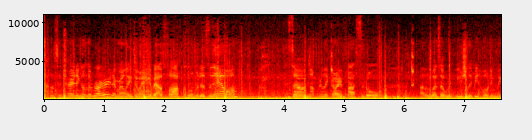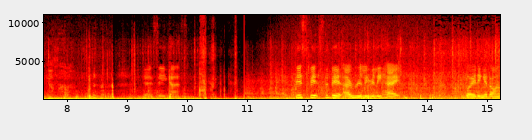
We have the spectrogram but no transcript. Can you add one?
concentrating on the road. I'm only doing about 5 kilometres an hour so I'm not really going fast at all. Otherwise I would usually be holding the camera. okay, see you guys. This bit's the bit I really, really hate. Loading it on.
